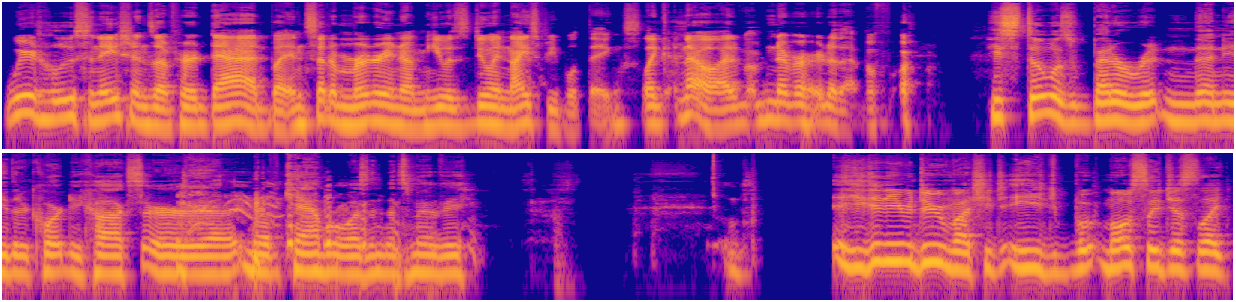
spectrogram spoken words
weird hallucinations of her dad, but instead of murdering him, he was doing nice people things. Like, no, I've, I've never heard of that before. He still was better written than either Courteney Cox or uh, Neve Campbell was in this movie. He didn't even do much. He he mostly just like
